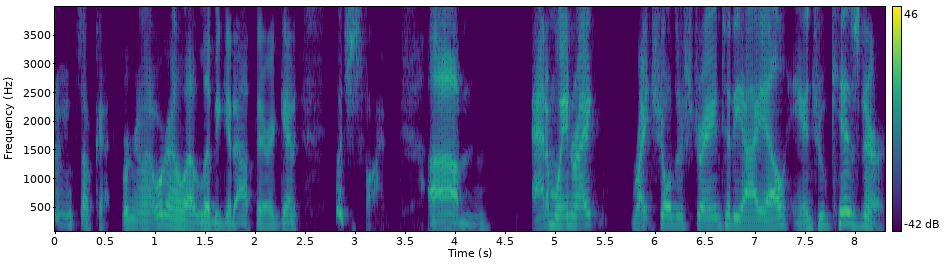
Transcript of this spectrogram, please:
mm, it's okay. We're gonna we're gonna let Libby get out there again, which is fine. Um, Adam Wainwright, right shoulder strain to the IL. Andrew Knizner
